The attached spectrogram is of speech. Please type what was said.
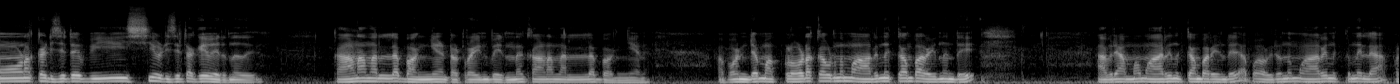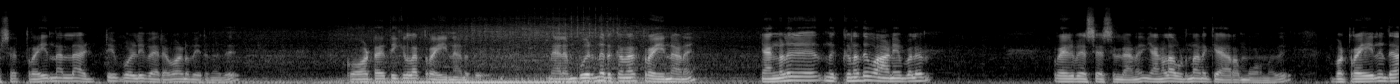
ഓണൊക്കെ അടിച്ചിട്ട് വീശി അടിച്ചിട്ടൊക്കെ വരുന്നത്. കാണാൻ നല്ല ഭംഗിയാണ് കേട്ടോ ട്രെയിൻ വരുന്നത് കാണാൻ നല്ല ഭംഗിയാണ്. അപ്പോൾ എന്റെ മക്കളോടൊക്കെ അവിടുന്ന് മാറി നിൽക്കാൻ പറയുന്നുണ്ട്. അവരമ്മ മാറി നിൽക്കാൻ പറയുന്നുണ്ട്. അപ്പോൾ അവരൊന്നും മാറി നിൽക്കുന്നില്ല. പക്ഷെ ട്രെയിൻ നല്ല അടിപൊളി വരവാണ് വരുന്നത്. കോട്ടയത്തേക്കുള്ള ട്രെയിനാണിത് നിലമ്പൂരിൽ നിന്ന് എടുക്കുന്ന ട്രെയിനാണ് ഞങ്ങൾ നിൽക്കുന്നത് വാണിയമ്പലം റെയിൽവേ സ്റ്റേഷനിലാണ് ഞങ്ങൾ അവിടെ നിന്നാണ് കയറാൻ പോകുന്നത്. അപ്പോൾ ട്രെയിൻ ഇതാ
